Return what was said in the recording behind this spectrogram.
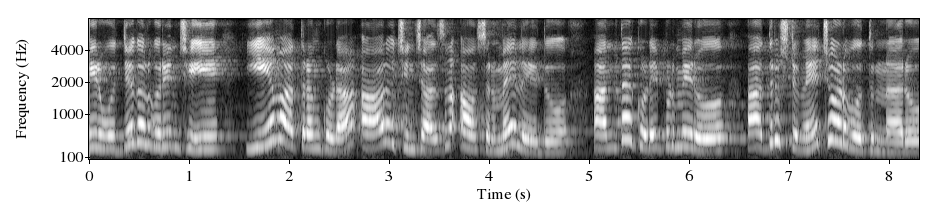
మీరు ఉద్యోగాల గురించి ఏమాత్రం కూడా ఆలోచించాల్సిన అవసరమే లేదు. అంతా కూడా ఇప్పుడు మీరు అదృష్టమే చూడబోతున్నారు.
